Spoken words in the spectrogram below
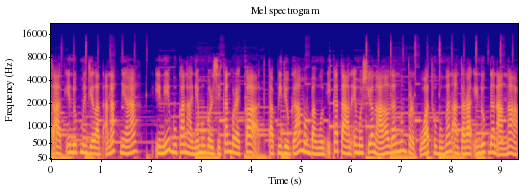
Saat induk menjilat anaknya, ini bukan hanya membersihkan mereka, tetapi juga membangun ikatan emosional dan memperkuat hubungan antara induk dan anak.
